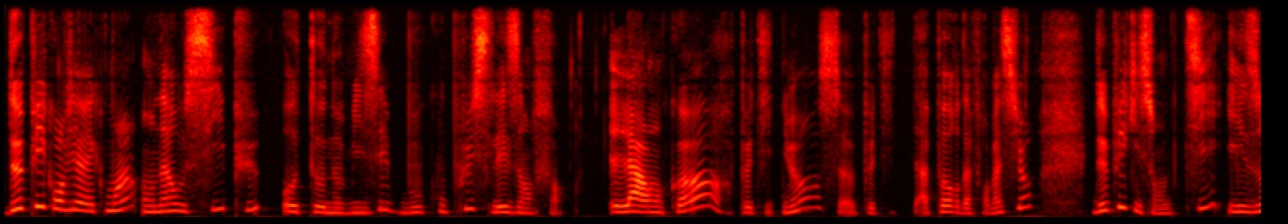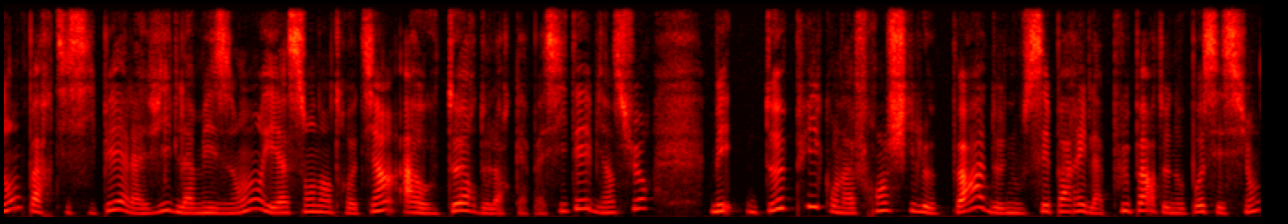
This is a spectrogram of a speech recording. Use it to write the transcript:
Depuis qu'on vit avec moi, on a aussi pu autonomiser beaucoup plus les enfants. Là encore, petite nuance, petit apport d'information, depuis qu'ils sont petits, ils ont participé à la vie de la maison et à son entretien à hauteur de leur capacité, bien sûr. Mais depuis qu'on a franchi le pas de nous séparer de la plupart de nos possessions,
